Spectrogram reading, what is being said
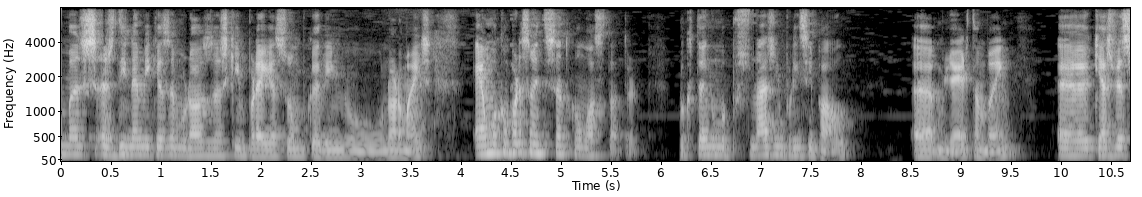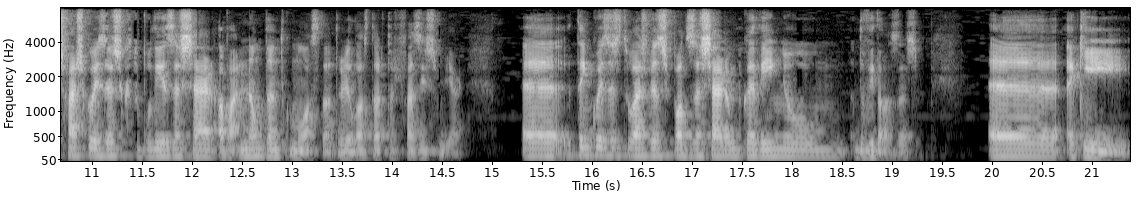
mas as dinâmicas amorosas que emprega são um bocadinho normais. É uma comparação interessante com Lost Daughter, porque tem uma personagem principal, ah, mulher também, ah, que às vezes faz coisas que tu podias achar, opa, não tanto como Lost Daughter, e Lost Daughter faz isso melhor. Ah, tem coisas que tu às vezes podes achar um bocadinho duvidosas. Uh, aqui,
